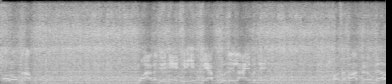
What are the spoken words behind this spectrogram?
พอลงครับ ว่ากันด้วยนี่ที่แคบๆรถได้ไลายไปนี่พอสภาพเดิมแล้ว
